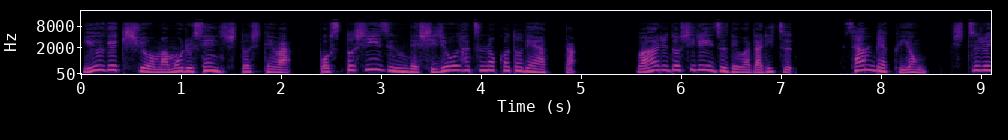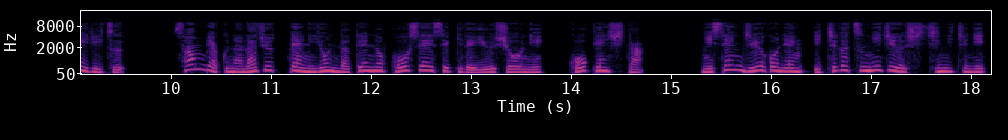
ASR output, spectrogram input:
遊撃手を守る選手としてはポストシーズンで史上初のことであった。ワールドシリーズでは打率304、出塁率370.4打点の好成績で優勝に貢献した。2015年1月27日に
